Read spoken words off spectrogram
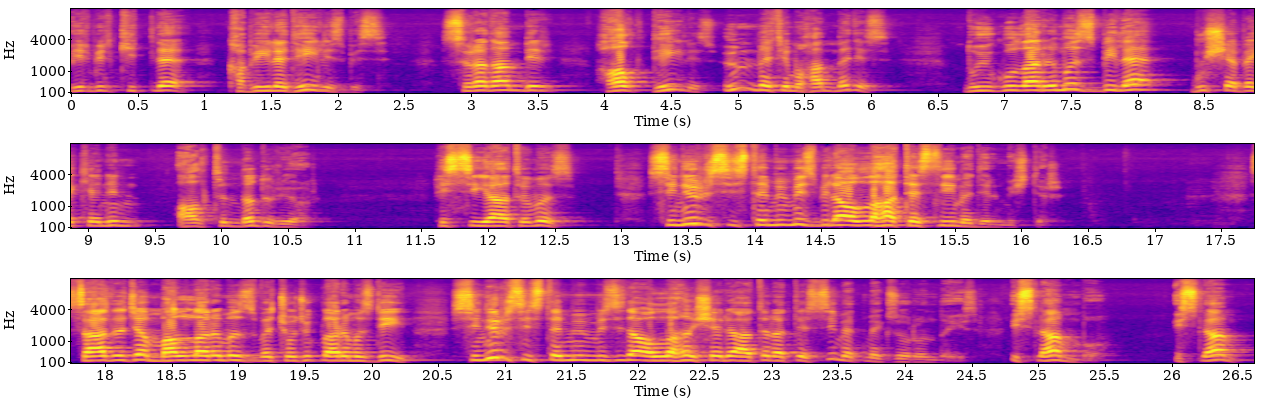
Bir bir kitle, kabile değiliz biz. Sıradan bir halk değiliz. Ümmeti Muhammediz. Duygularımız bile bu şebekenin altında duruyor. Hissiyatımız, sinir sistemimiz bile Allah'a teslim edilmiştir. Sadece mallarımız ve çocuklarımız değil, sinir sistemimizi de Allah'ın şeriatına teslim etmek zorundayız. İslam bu. İslam.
